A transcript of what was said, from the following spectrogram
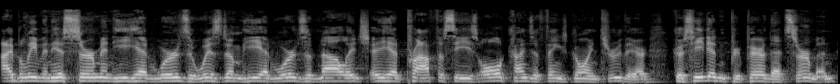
I believe in his sermon, he had words of wisdom, he had words of knowledge, he had prophecies, all kinds of things going through there because he didn't prepare that sermon.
